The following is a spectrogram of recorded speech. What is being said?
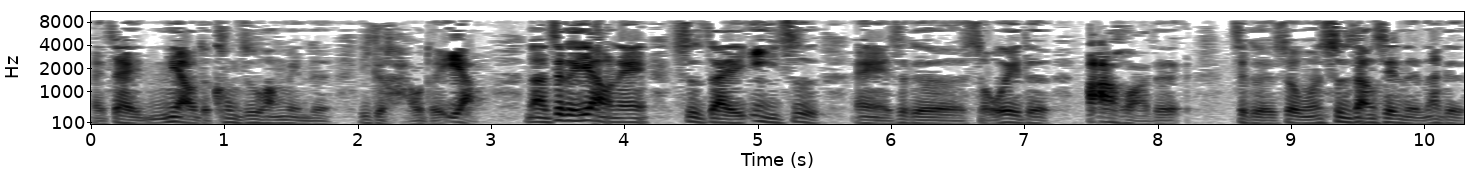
诶在尿的控制方面的一个好的药。那这个药呢，是在抑制诶这个所谓的阿法的这个，说我们肾上腺的那个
